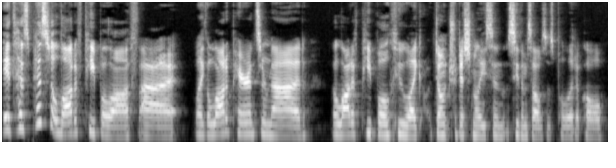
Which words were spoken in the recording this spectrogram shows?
it has pissed a lot of people off. Uh, like a lot of parents are mad. A lot of people who like don't traditionally see themselves as political,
